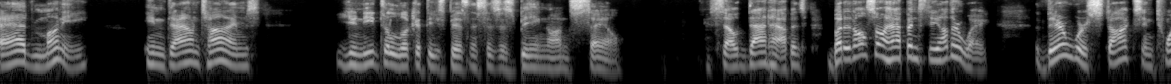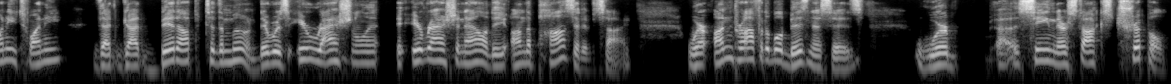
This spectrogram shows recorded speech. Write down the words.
add money in down times, you need to look at these businesses as being on sale. So that happens, but it also happens the other way. There were stocks in 2020 that got bid up to the moon. There was irrational irrationality on the positive side, where unprofitable businesses were uh, seeing their stocks triple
